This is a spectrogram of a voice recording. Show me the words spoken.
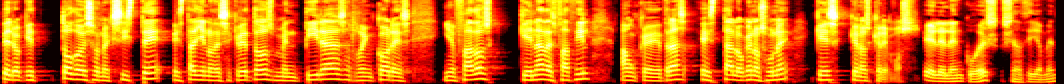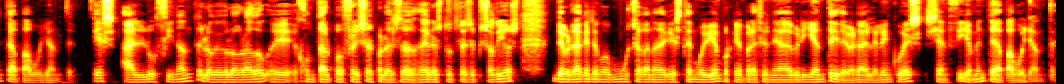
pero que todo eso no existe, está lleno de secretos, mentiras, rencores y enfados que nada es fácil, aunque detrás está lo que nos une, que es que nos queremos. El elenco es sencillamente apabullante. Es alucinante lo que he logrado eh, juntar por Fraser para hacer estos tres episodios. De verdad que tengo mucha ganas de que esté muy bien porque me parece una idea brillante y de verdad el elenco es sencillamente apabullante.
